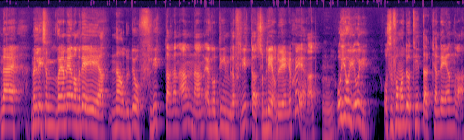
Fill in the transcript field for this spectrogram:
Nej, men liksom vad jag menar med det är att när du då flyttar en annan eller din blir flyttad så blir du engagerad. Oj, oj, oj! Och så får man då titta, kan det ändra?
